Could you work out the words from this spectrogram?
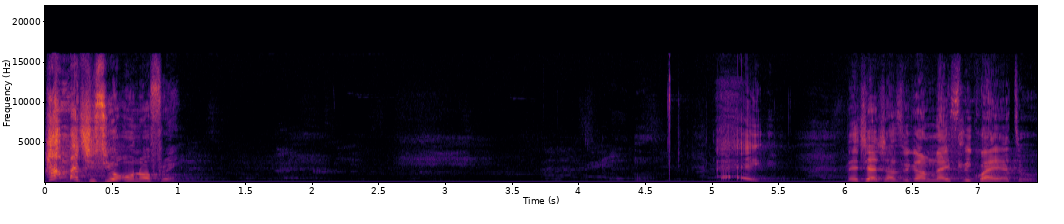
How much is your own offering? Hey, the church has become nicely quiet too.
